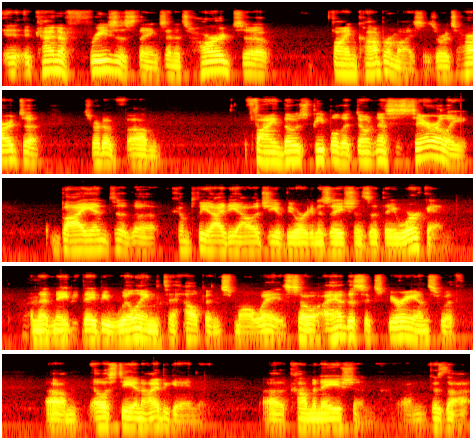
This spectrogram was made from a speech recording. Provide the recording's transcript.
it, it, kind of freezes things, and it's hard to find compromises, or it's hard to sort of um, find those people that don't necessarily buy into the complete ideology of the organizations that they work in, and that maybe they'd be willing to help in small ways. So I had this experience with um, LSD and Ibogaine uh, combination because um,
